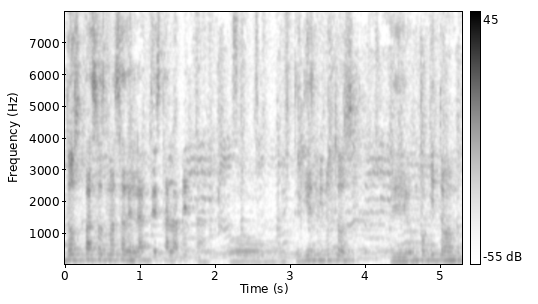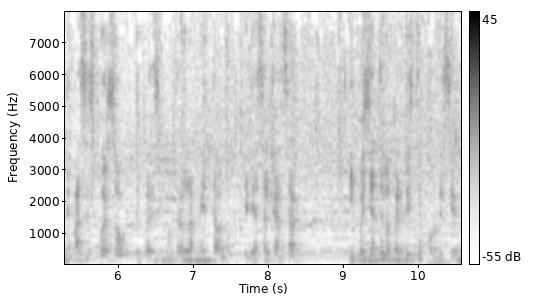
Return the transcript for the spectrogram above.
dos pasos más adelante está la meta o este 10 minutos eh, un poquito de más esfuerzo te puedes encontrar la meta o lo que querías alcanzar y pues ya te lo perdiste por decir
